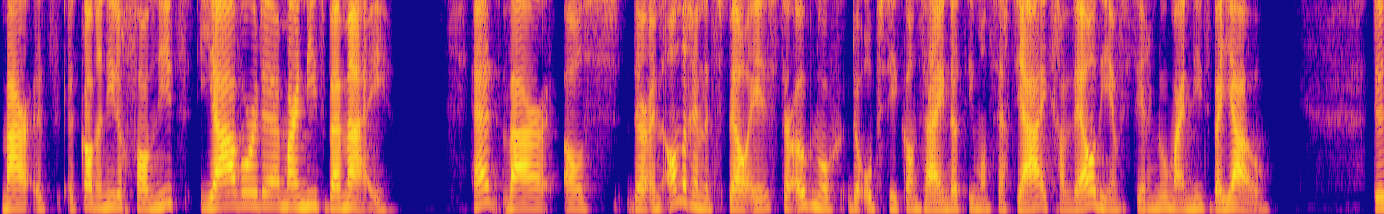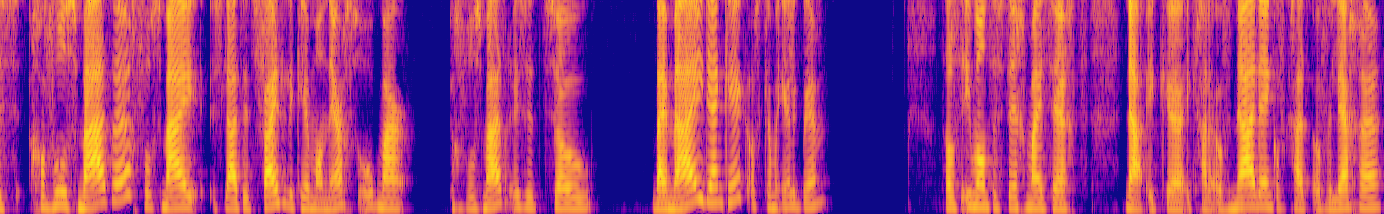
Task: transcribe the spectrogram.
Maar het kan in ieder geval niet ja worden, maar niet bij mij. Hè, waar als er een ander in het spel is, er ook nog de optie kan zijn dat iemand zegt: Ja, ik ga wel die investering doen, maar niet bij jou. Dus gevoelsmatig, volgens mij slaat dit feitelijk helemaal nergens op, maar gevoelsmatig is het zo bij mij, denk ik, als ik helemaal eerlijk ben, dat als iemand dus tegen mij zegt, nou, ik, uh, ik ga erover nadenken of ik ga het overleggen,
